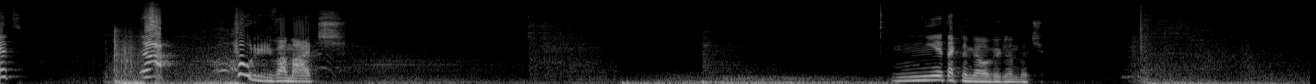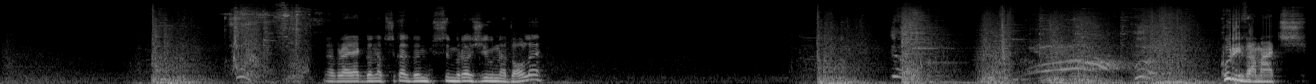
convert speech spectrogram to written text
Fuck it! A! Kurwa mać! Nie tak to miało wyglądać. Dobra, jak go na przykład bym przymroził na dole? Kurwa mać!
